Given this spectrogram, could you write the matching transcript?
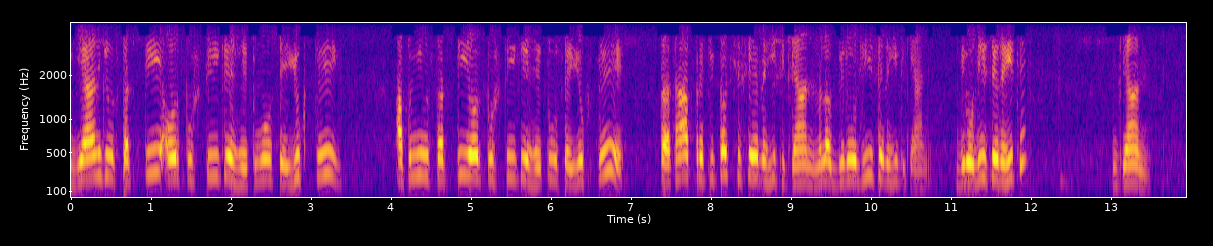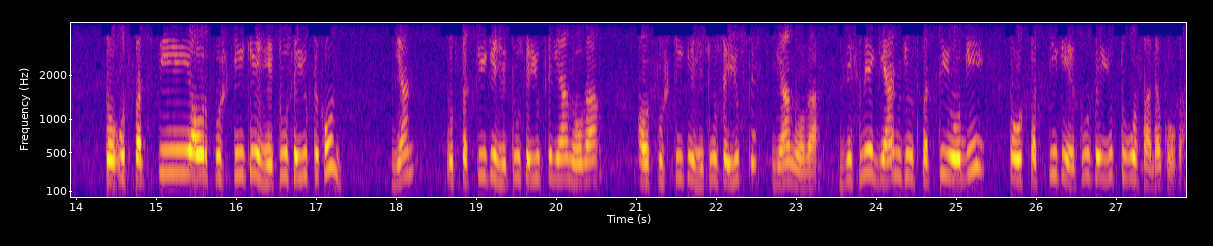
ज्ञान की उत्पत्ति और पुष्टि के हेतुओं से युक्त, अपनी उत्पत्ति और पुष्टि के हेतु से युक्त, तथा प्रतिपक्ष से रहित ज्ञान मतलब विरोधी से रहित ज्ञान, विरोधी से रहित ज्ञान। तो उत्पत्ति और पुष्टि के हेतु से युक्त कौन? ज्ञान। उत्पत्ति के हेतु से युक्त ज्ञान होगा और पुष्टि के हेतु से युक्त ज्ञान होगा। जिसमें ज्ञान की उत्पत्ति होगी तो उत्पत्ति के हेतु से युक्त वो साधक होगा।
